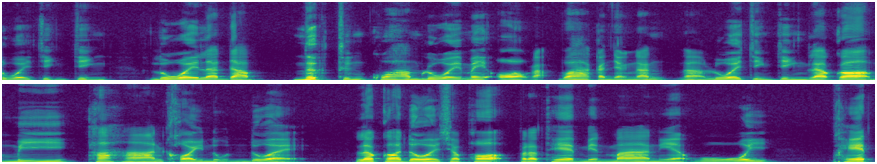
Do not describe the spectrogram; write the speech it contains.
รวยจริง ๆ รวยระดับ นึกถึงความรวยไม่ออกอะว่ากันอย่างนั้นรวยจริงๆ แล้วก็มีทหารคอยหนุนด้วย แล้วก็โดยเฉพาะประเทศเมียนมาเนี่ยโอ้ยเพชร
